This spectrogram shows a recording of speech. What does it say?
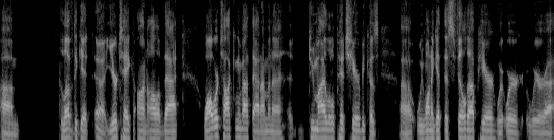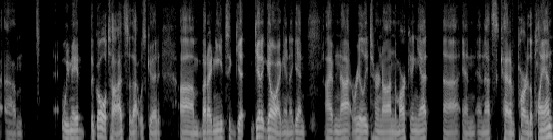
um love to get uh, your take on all of that while we're talking about that i'm gonna uh, do my little pitch here because uh, we want to get this filled up here. We're we're, we're uh, um, we made the goal todd so that was good um, but i need to get get it going and again i have not really turned on the marketing yet uh, and and that's kind of part of the plan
